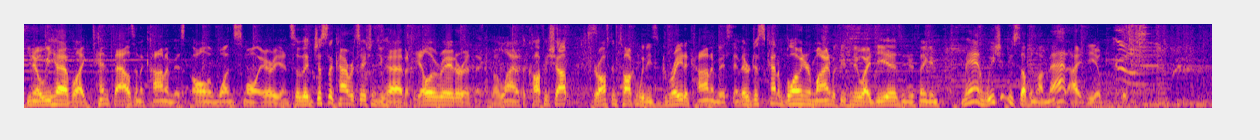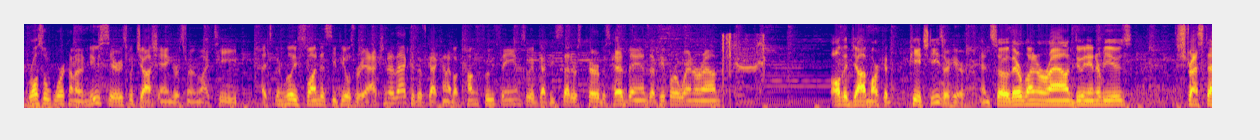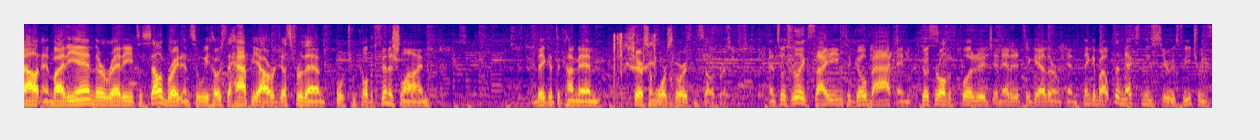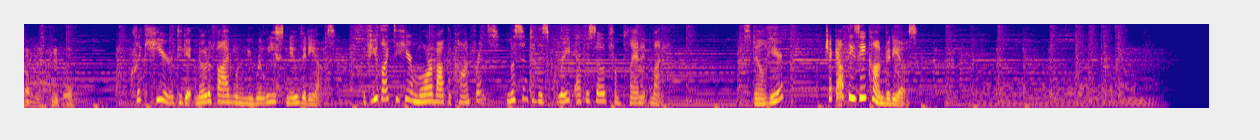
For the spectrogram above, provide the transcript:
You know, we have like 10,000 economists all in one small area. And so that just the conversations you have at the elevator, at the, the line at the coffee shop, you're often talking with these great economists and they're just kind of blowing your mind with these new ideas and you're thinking, man, we should do something on that idea. We're also working on a new series with Josh Angrist from MIT. It's been really fun to see people's reaction to that because it's got kind of a kung fu theme. So we've got these ceteris paribus headbands that people are wearing around. All the job market PhDs are here. And so they're running around doing interviews, stressed out, and by the end they're ready to celebrate. And so we host a happy hour just for them, which we call the finish line. They get to come in, share some war stories, and celebrate. And so it's really exciting to go back and go through all the footage and edit it together and think about the next new series featuring some of these people. Click here to get notified when we release new videos. If you'd like to hear more about the conference, listen to this great episode from Planet Money. Still here? Check out these econ videos.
